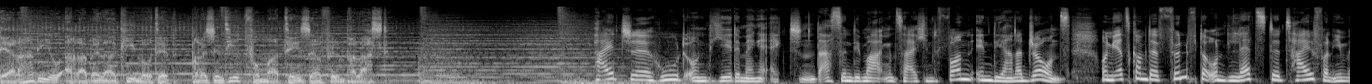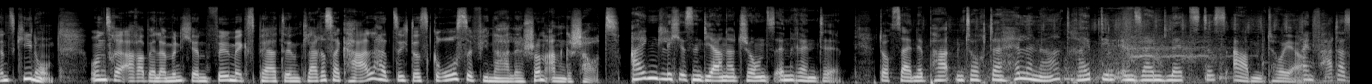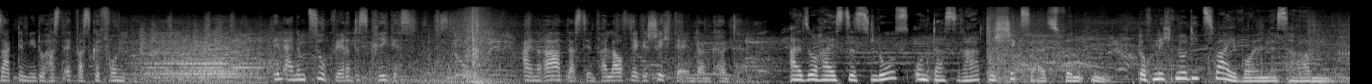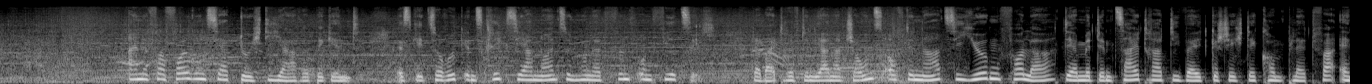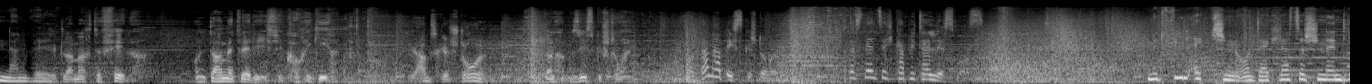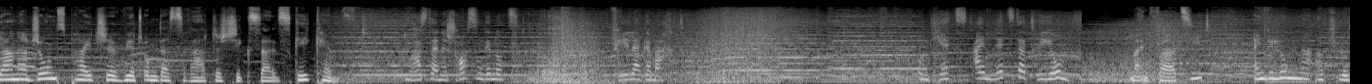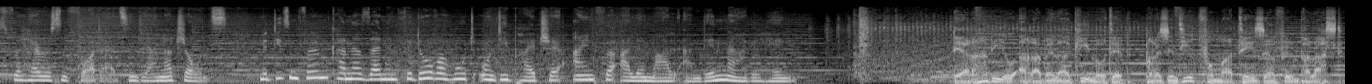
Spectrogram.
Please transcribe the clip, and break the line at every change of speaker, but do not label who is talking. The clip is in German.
Der Radio Arabella Kinotipp, präsentiert vom Malteser Filmpalast.
Peitsche, Hut und jede Menge Action. Das sind die Markenzeichen von Indiana Jones. Und jetzt kommt der fünfte und letzte Teil von ihm ins Kino. Unsere Arabella München Filmexpertin Clarissa Kahl hat sich das große Finale schon angeschaut.
Eigentlich ist Indiana Jones in Rente. Doch seine Patentochter Helena treibt ihn in sein letztes Abenteuer.
Mein Vater sagte mir, du hast etwas gefunden. In einem Zug während des Krieges. Ein Rad, das den Verlauf der Geschichte ändern könnte.
Also heißt es los und das Rad des Schicksals finden. Doch nicht nur die zwei wollen es haben. Eine Verfolgungsjagd durch die Jahre beginnt. Es geht zurück ins Kriegsjahr 1945. Dabei trifft Indiana Jones auf den Nazi Jürgen Voller, der mit dem Zeitrad die Weltgeschichte komplett verändern will.
Hitler machte Fehler. Und damit werde ich sie korrigieren.
Sie haben es gestohlen.
Dann haben Sie es gestohlen.
Und dann habe ich's gestohlen. Das nennt sich Kapitalismus.
Mit viel Action und der klassischen Indiana Jones Peitsche wird um das Rad des Schicksals gekämpft.
Du hast deine Chancen genutzt, Fehler gemacht. Und jetzt ein letzter Triumph.
Mein Fazit? Ein gelungener Abschluss für Harrison Ford als Indiana Jones. Mit diesem Film kann er seinen Fedora-Hut und die Peitsche ein für alle Mal an den Nagel hängen.
Der Radio Arabella Kinotipp, präsentiert vom Malteser Filmpalast.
